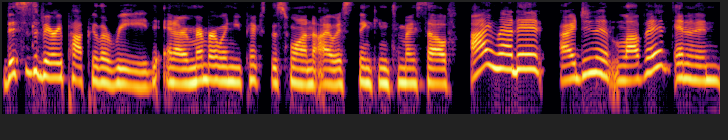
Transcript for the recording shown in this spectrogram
this is a very popular read. And I remember when you picked this one, I was thinking to myself, I read it. I didn't love it. And then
